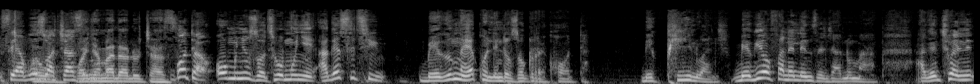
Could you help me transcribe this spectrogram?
Siyakuzwa Jazi. wanyamalala ujazi Kodwa omunye uzothi omunye ake sithi bekungekho lento zokurekhoda. bekuphilwa nje. Bekuyofanele enze njani umama? Ake kuthiweni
